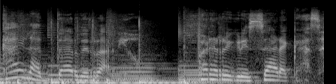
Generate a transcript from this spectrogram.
Cae la tarde radio para regresar a casa.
